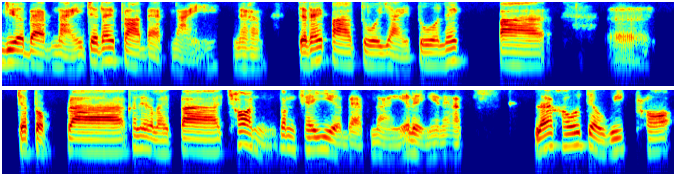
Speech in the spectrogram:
เหยื่อแบบไหนจะได้ปลาแบบไหนนะครับ จะได้ปลาตัวใหญ่ตัวเล็กปลาจะตกปลาเขาเรียกอะไรปลาช่อนต้องใช้เหยื่อแบบไหนอะไรเงี้ยนะครับ แล้วเขาจะวิเคราะห์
